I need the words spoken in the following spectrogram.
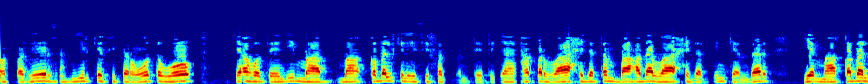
اور بغیر ضمیر کے فکر ہو تو وہ کیا ہوتے ہیں جی؟ ماقبل کے لیے صفت بنتے تو یہاں پر واحدتم بعد واحدتن کے اندر یہ ماقبل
